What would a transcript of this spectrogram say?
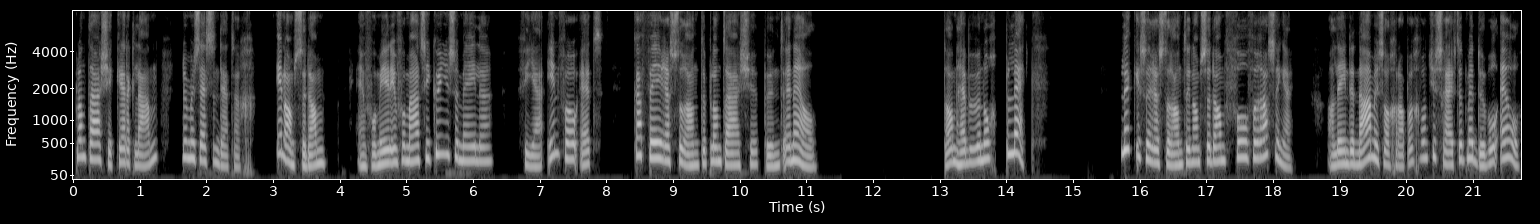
Plantage Kerklaan, nummer 36, in Amsterdam. En voor meer informatie kun je ze mailen via info@café-restaurantdeplantage.nl. Dan hebben we nog Plek. Plek is een restaurant in Amsterdam vol verrassingen. Alleen de naam is al grappig, want je schrijft het met dubbel L.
